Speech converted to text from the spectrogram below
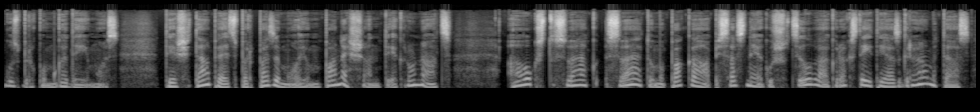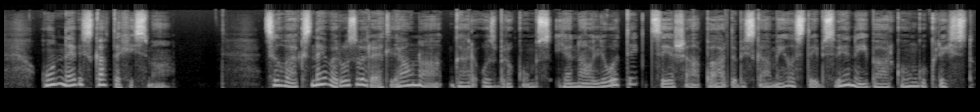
uzbrukumu gadījumos. Tieši tāpēc par pazemojumu panešanu tiek runāts augstu svēku, svētuma pakāpi sasniegušu cilvēku rakstītajās grāmatās un nevis katehismā. Cilvēks nevar uzvarēt ļaunā gara uzbrukumus, ja nav ļoti ciešā pārdabiskā mīlestības vienībā ar kungu Kristu.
